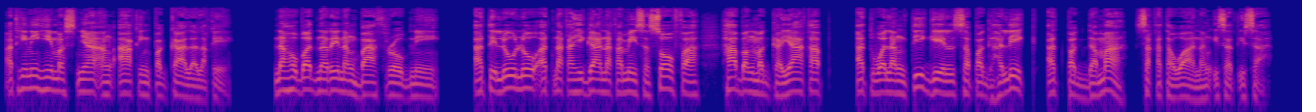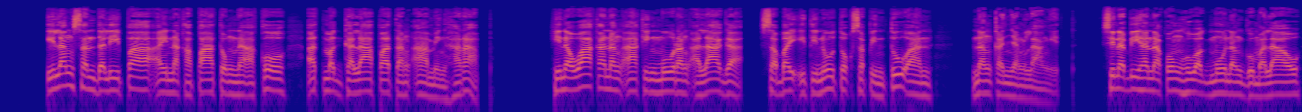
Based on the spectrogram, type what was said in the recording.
at hinihimas niya ang aking pagkalalaki. Nahubad na rin ang bathrobe ni Ate Lulu at nakahiga na kami sa sofa habang magkayakap at walang tigil sa paghalik at pagdama sa katawan ng isa't isa. Ilang sandali pa ay nakapatong na ako at magkalapat ang aming harap. Hinawakan ng aking murang alaga, sabay itinutok sa pintuan ng kanyang langit. Sinabihan akong huwag munang gumalaw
